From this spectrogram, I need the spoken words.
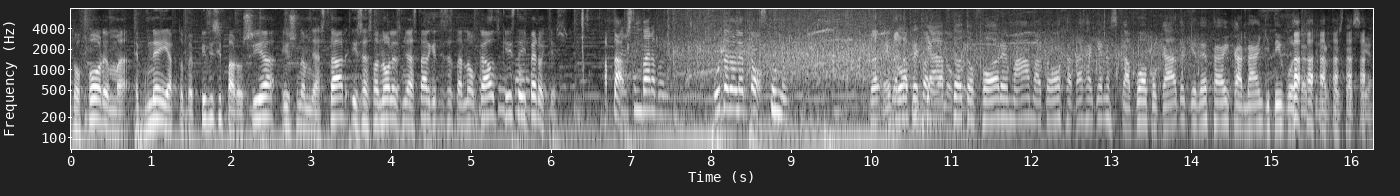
το φόρεμα εμπνέει αυτοπεποίθηση, παρουσία, ήσουν μια στάρ, ήσασταν όλες μια στάρ γιατί ήσασταν knockouts και είστε υπέροχες. Αυτά. Ευχαριστούμε πάρα πολύ. Ούτε ένα λεπτό. Εγώ, παιδιά, αυτό το φόρεμα, άμα το είχα, θα είχα και ένα σκαπό από κάτω και δεν θα είχα ανάγκη τίποτα από την ορθοστασία.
